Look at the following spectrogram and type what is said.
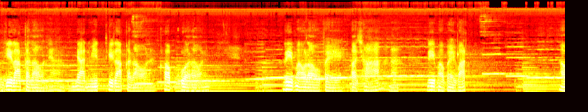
นที่รักกับเราเนี่ยญาติมิตรที่รักกับเรานะครอบครัวเรานะ รีบเอาเราไปป่าช้านะรีบเอาไปวัด เอา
